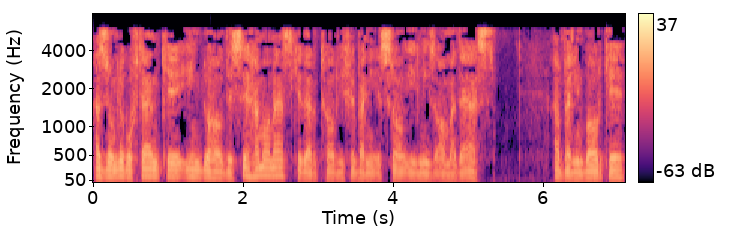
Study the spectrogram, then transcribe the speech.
از جمله گفتند که این دو حادثه همان است که در تاریخ بنی اسرائیل نیز آمده است. اولین بار که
